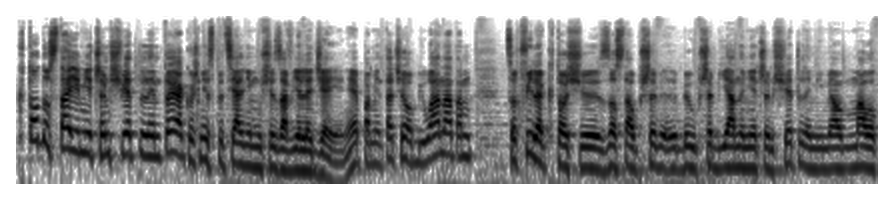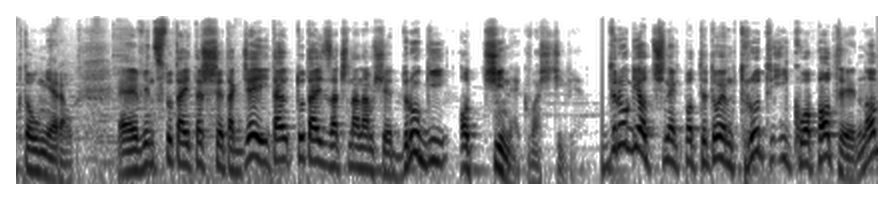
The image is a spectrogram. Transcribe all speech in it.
kto dostaje mieczem świetlnym, to jakoś niespecjalnie mu się za wiele dzieje, nie? Pamiętacie Obi-Wana? Tam co chwilę ktoś e, został, był przebijany mieczem świetlnym i miał, mało kto umierał. E, więc tutaj też się tak dzieje i ta, tutaj zaczyna nam się drugi odcinek właściwie. Drugi odcinek pod tytułem Trud i kłopoty. No,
